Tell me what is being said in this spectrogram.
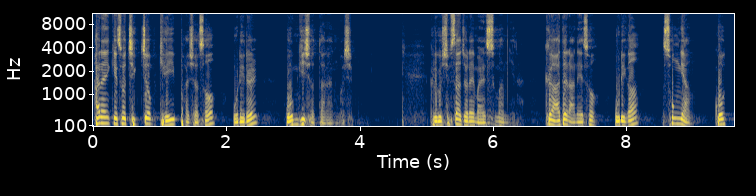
하나님께서 직접 개입하셔서 우리를 옮기셨다는 것입니다. 그리고 14절에 말씀합니다. 그 아들 안에서 우리가 속량 곧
